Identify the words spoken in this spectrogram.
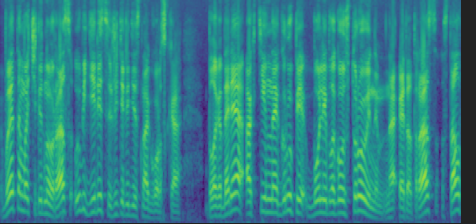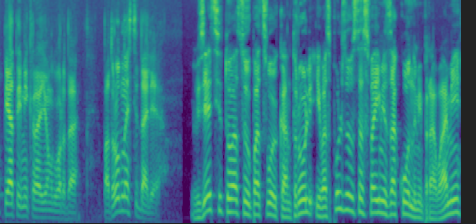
В этом в очередной раз убедились жители Десногорска. Благодаря активной группе более благоустроенным на этот раз стал пятый микрорайон города. Подробности далее. Взять ситуацию под свой контроль и воспользоваться своими законными правами,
